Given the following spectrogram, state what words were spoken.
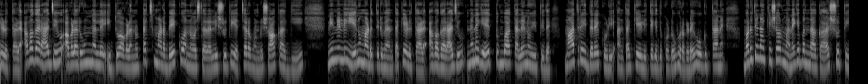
ಹೇಳುತ್ತಾಳೆ. ಅವಾಗ ರಾಜೀವ್ ಅವಳ ರೂಮ್ನಲ್ಲೇ ಇದ್ದು ಅವಳನ್ನು ಟಚ್ ಮಾಡಬೇಕು ಅನ್ನುವಷ್ಟರಲ್ಲಿ ಶ್ರುತಿ ಎಚ್ಚರಗೊಂಡು ಶಾಕ್ ಆಗಿ, ನೀನಿಲ್ಲಿ ಏನು ಮಾಡುತ್ತಿರುವೆ ಅಂತ ಕೇಳುತ್ತಾಳೆ. ಅವಾಗ ರಾಜೀವ್, ನನಗೆ ತುಂಬ ತಲೆನೋಯುತ್ತಿದೆ. ಮಾತ್ರೆ ಇದ್ದರೆ ಕೊಡಿ ಅಂತ ಕೇಳಿ ತೆಗೆದುಕೊಂಡು ಹೊರಗಡೆ ಹೋಗುತ್ತಾನೆ. ಮರುದಿನ ಕಿಶೋರ್ ಮನೆಗೆ ಬಂದ ಬಂದಾಗ ಶ್ರುತಿ,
